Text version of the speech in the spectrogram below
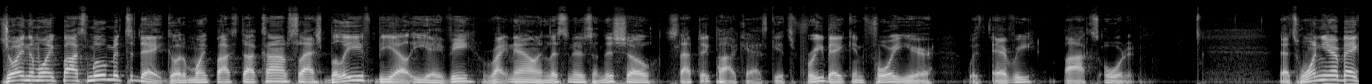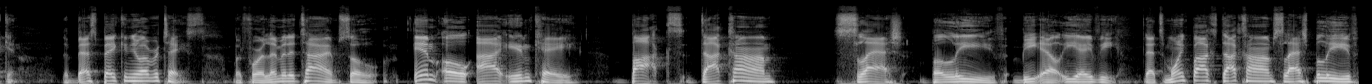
Join the Moinkbox movement today. Go to moinkbox.com slash Bleav, B L E A V, right now. And listeners on this show, Slapdick Podcast, gets free bacon for a year with every box ordered. That's one year of bacon, the best bacon you'll ever taste, but for a limited time. So, M O I N K box.com slash Bleav, B L E A V. That's moinkbox.com slash Bleav.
